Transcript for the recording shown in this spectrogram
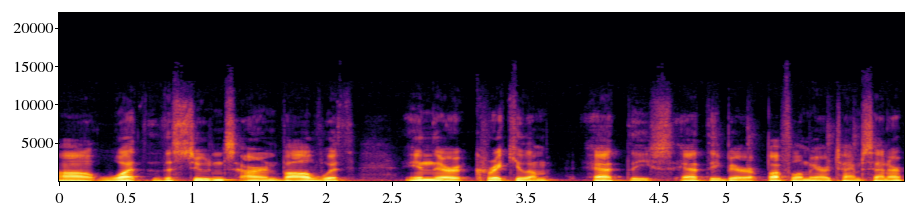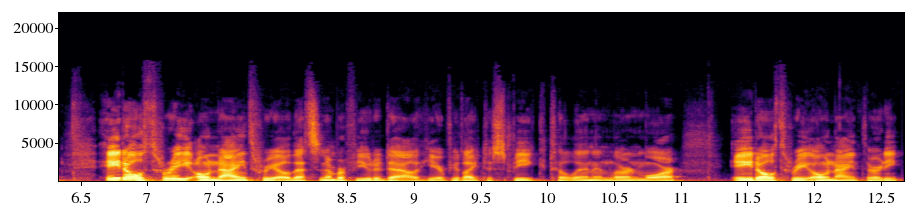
uh, what the students are involved with in their curriculum at the at the Bar- Buffalo Maritime Center. 803-0930, that's the number for you to dial here if you'd like to speak to Lynn and learn more. 803-0930.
